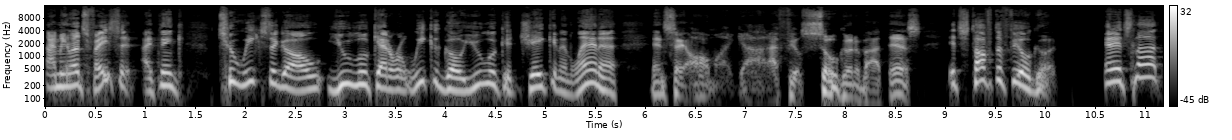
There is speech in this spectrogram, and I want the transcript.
I mean, let's face it. I think two weeks ago, you look at, or a week ago, you look at Jake in Atlanta and say, oh my God, I feel so good about this. It's tough to feel good. And it's not,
